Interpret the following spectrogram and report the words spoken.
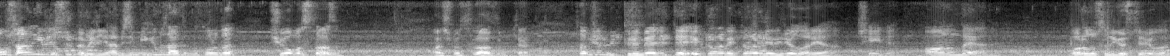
10 saniye bile sürmemeli ya. Bizim ligimiz artık bu konuda şey olması lazım. Açması lazım kendini. Tabii canım Premier Lig'de ekrana ekrana bile veriyorlar ya şeyini. Anında yani. Var odasını gösteriyorlar.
